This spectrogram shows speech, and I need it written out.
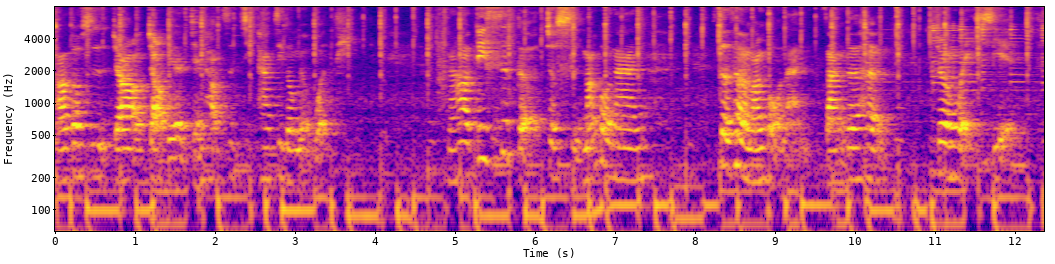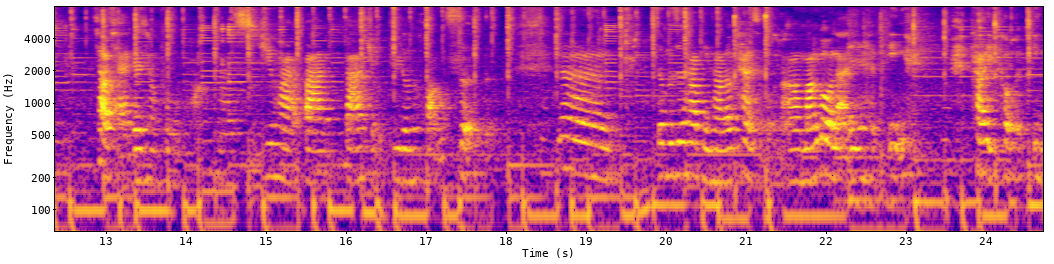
然后都是就要叫别人检讨自己，他自己都没有问题。然后第四个就是芒果男，色色的芒果男，长得很就很猥亵，笑起来更像疯狂。然后十句话八八九句都是黄色的。那真不知他平常都看什么。然后芒果男也很硬，他里头很硬。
